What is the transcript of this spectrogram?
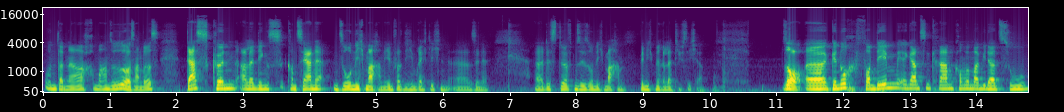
und danach machen sie sowas anderes. Das können allerdings Konzerne so nicht machen, jedenfalls nicht im rechtlichen äh, Sinne. Äh, das dürften sie so nicht machen, bin ich mir relativ sicher. So, äh, genug von dem ganzen Kram. Kommen wir mal wieder zu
